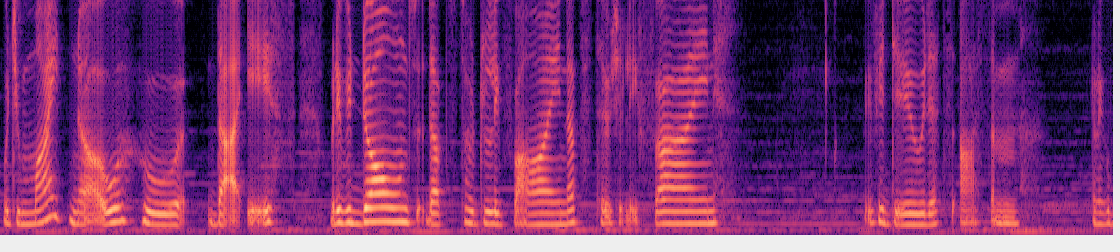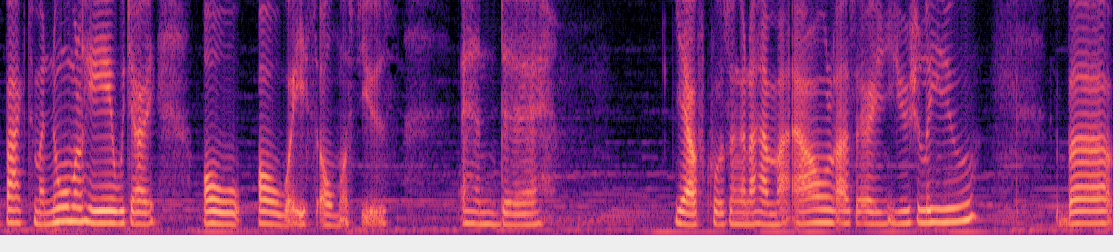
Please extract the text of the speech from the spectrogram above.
which you might know who that is. But if you don't, that's totally fine. That's totally fine. If you do, that's awesome. I'm gonna go back to my normal hair, which I al always almost use. And uh, yeah, of course, I'm gonna have my owl as I usually do. But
